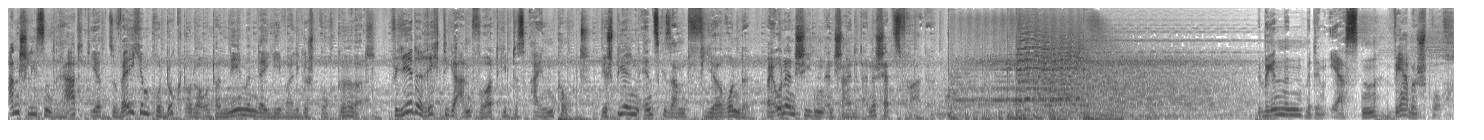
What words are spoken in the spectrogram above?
Anschließend ratet ihr, zu welchem Produkt oder Unternehmen der jeweilige Spruch gehört. Für jede richtige Antwort gibt es einen Punkt. Wir spielen insgesamt vier Runden. Bei Unentschieden entscheidet eine Schätzfrage. Wir beginnen mit dem ersten Werbespruch.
